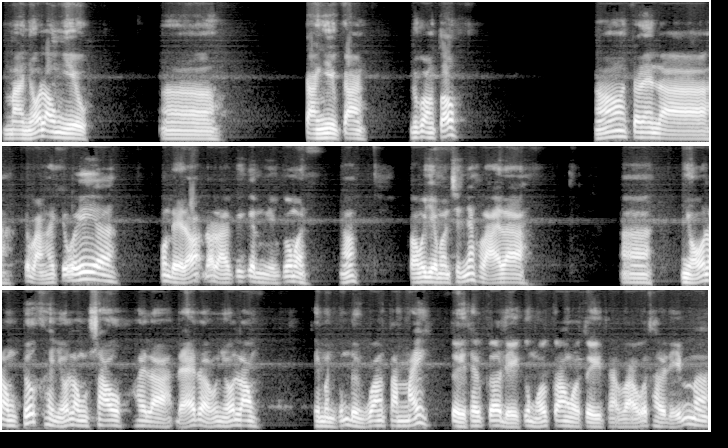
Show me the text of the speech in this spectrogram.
mà nhổ lông nhiều à, càng nhiều càng nuôi con tốt đó cho nên là các bạn hãy chú ý ờ, vấn đề đó đó là cái kinh nghiệm của mình. Đó. Còn bây giờ mình xin nhắc lại là à, nhổ lông trước hay nhổ lông sau hay là để rồi nhổ lông thì mình cũng đừng quan tâm mấy tùy theo cơ địa của mỗi con và tùy vào cái thời điểm ờ,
